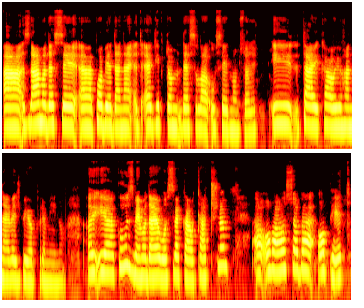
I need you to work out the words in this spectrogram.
a znamo da se a, pobjeda nad Egiptom desila u 7. stoljeću i taj kao Johana je već bio preminuo. I ako uzmemo da je ovo sve kao tačno, ova osoba opet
